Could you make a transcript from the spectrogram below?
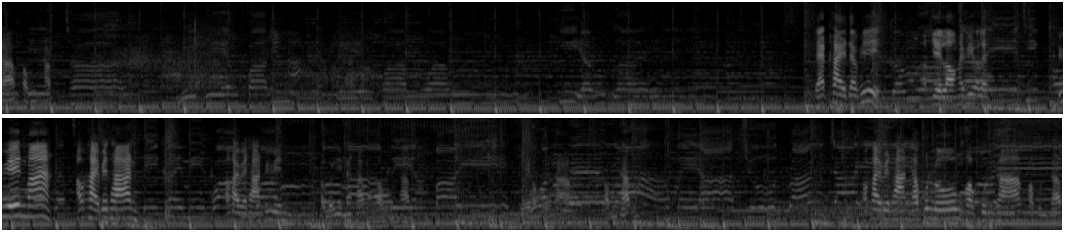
ครับ ขอบคุณครับ แจกไข่จ้ะพี่โอเคลองให้พี่เอาเลย พี่วินมา เอาไข่ไปทาน เอาไข่ไปทานพี่วินขอบคุณดีนะครับขอบคุณครับโอเคขอบคุณครับขอบคุณครับ เอาไข่ไปทานครับคุณลุงขอบคุณครับ ขอบคุณครับ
